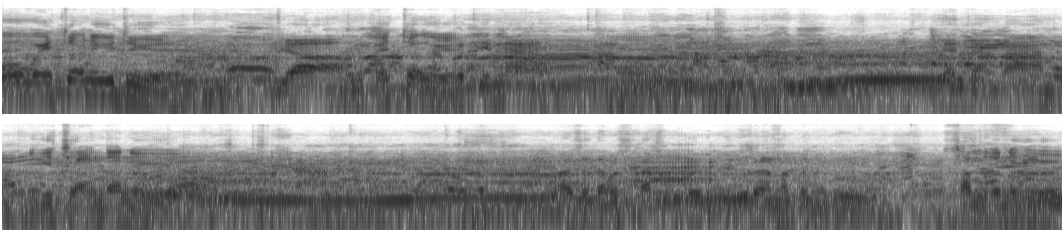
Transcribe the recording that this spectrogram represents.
Oh wedok niki deh. ya Wedok ya. betina ya jangan Iki jantan iki. ya. Mesti kasih ribuan atau niku Sampeyan niku ya.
